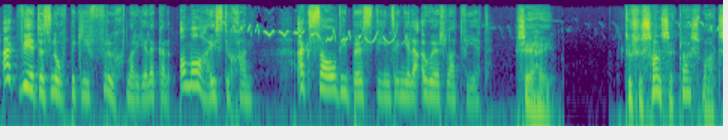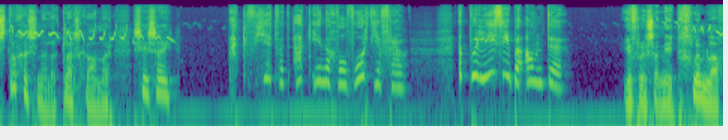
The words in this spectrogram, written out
Ek weet dit is nog bietjie vroeg, maar julle kan almal huis toe gaan. Ek sal die busdiens en julle ouers laat weet. sê hy. Toe Susan se klasmaats terug is in hulle klaskamer, sê sy: Ek weet wat ek eendag wil word, juffrou. 'n Polisiebeampte. Juffrou Sanet glimlag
